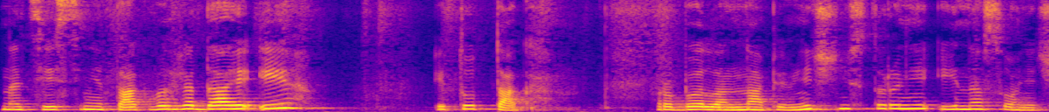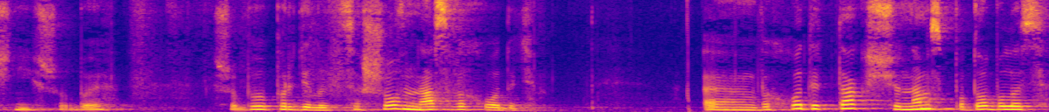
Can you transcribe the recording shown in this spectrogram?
На цій стіні так виглядає і, і тут так. Робила на північній стороні і на сонячній, щоб, щоб оприділитися, що в нас виходить. Е, виходить так, що нам сподобалась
